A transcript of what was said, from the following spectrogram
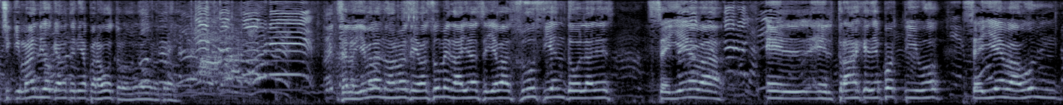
Chiquimán dijo que ya no tenía para otro. Uno, uno, otro. Se lo lleva la norma, se lleva su medalla, se lleva sus 100 dólares, se lleva el, el traje deportivo, se lleva un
